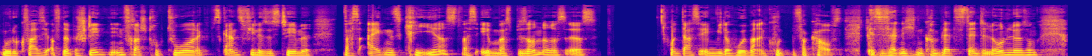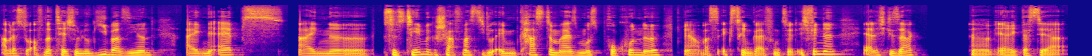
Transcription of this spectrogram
wo du quasi auf einer bestehenden Infrastruktur, da gibt's ganz viele Systeme, was eigenes kreierst, was eben was Besonderes ist und das eben wiederholbar an Kunden verkaufst. Es ist halt nicht eine komplette Standalone-Lösung, aber dass du auf einer Technologie basierend eigene Apps, eigene Systeme geschaffen hast, die du eben customizen musst pro Kunde, ja, was extrem geil funktioniert. Ich finde, ehrlich gesagt, äh, Erik, dass der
